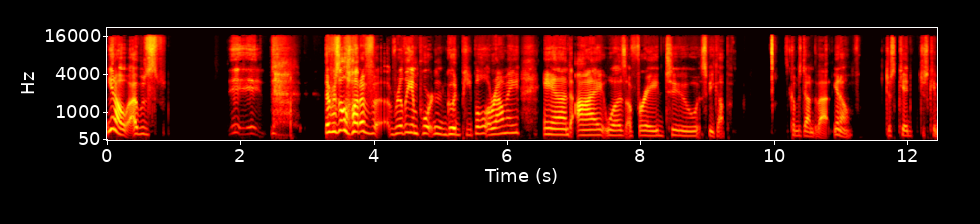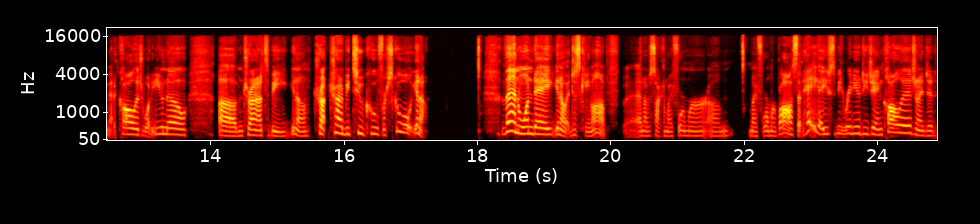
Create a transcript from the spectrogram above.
you know, I was it there was a lot of really important good people around me, and I was afraid to speak up. It comes down to that, you know, just kid just came out of college, what do you know? Um, try not to be, you know, try trying to be too cool for school, you know. Then one day, you know, it just came up, and I was talking to my former um, my former boss that, "Hey, I used to be a radio DJ in college, and I did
